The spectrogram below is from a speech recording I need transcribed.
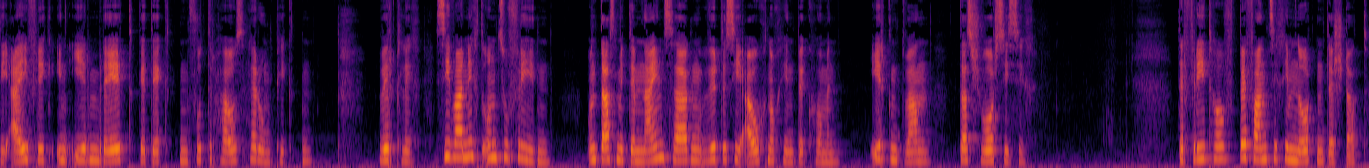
die eifrig in ihrem redgedeckten Futterhaus herumpickten. Wirklich, sie war nicht unzufrieden, und das mit dem Nein sagen würde sie auch noch hinbekommen. Irgendwann, das schwor sie sich. Der Friedhof befand sich im Norden der Stadt.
